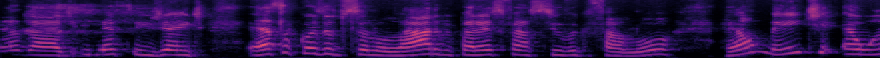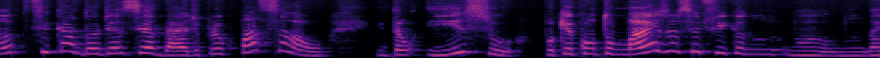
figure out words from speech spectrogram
Verdade. E assim, gente, essa coisa do celular, me parece que foi a Silvia que falou, realmente é um amplificador de ansiedade e preocupação. Então, isso, porque quanto mais você fica no, no, na,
